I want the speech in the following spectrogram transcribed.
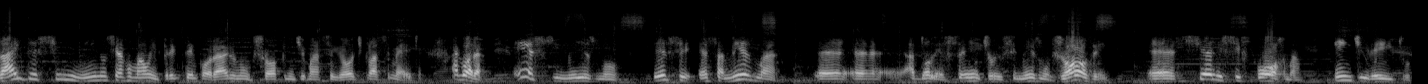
ai desse menino se arrumar um emprego temporário num shopping de Maceió de classe média. Agora, esse mesmo, esse, essa mesma é, é, adolescente ou esse mesmo jovem, é, se ele se forma em direito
